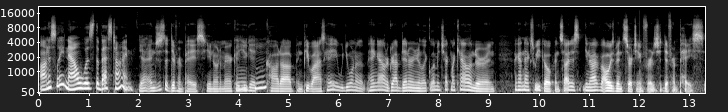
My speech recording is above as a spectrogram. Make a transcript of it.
honestly, now was the best time. Yeah, and just a different pace. You know, in America, you Mm-hmm. get caught up, and people ask, "Hey, would you want to hang out or grab dinner?" And you're like, "Let me check my calendar," and I got next week open. So I just, you know, I've always been searching for just a different pace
